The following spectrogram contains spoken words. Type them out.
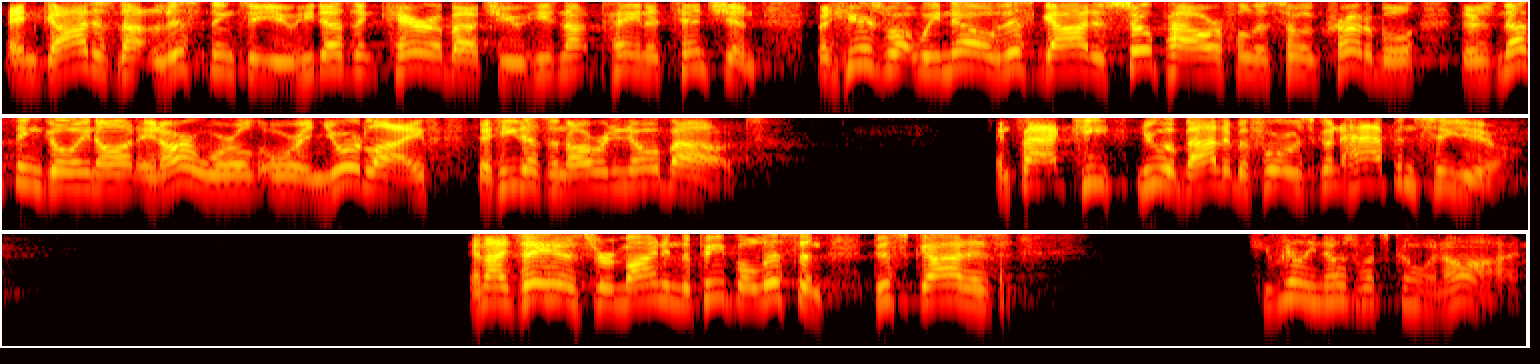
and God is not listening to you. He doesn't care about you. He's not paying attention. But here's what we know this God is so powerful and so incredible, there's nothing going on in our world or in your life that He doesn't already know about. In fact, He knew about it before it was going to happen to you. And Isaiah is reminding the people listen, this God is, He really knows what's going on.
